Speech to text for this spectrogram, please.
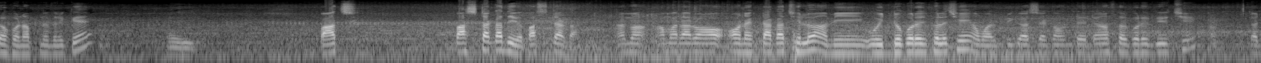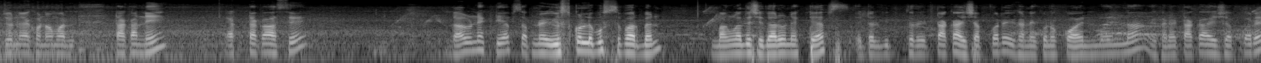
তখন আপনাদেরকে এই পাঁচ পাঁচ টাকা দেবে, পাঁচ টাকা। আমার আরও অনেক টাকা ছিল, আমি উইথড্র করে ফেলেছি, আমার বিকাশ অ্যাকাউন্টে ট্রান্সফার করে দিয়েছি, তার জন্য এখন আমার টাকা নেই, এক টাকা আছে। দারুণ একটি অ্যাপস আপনারা ইউজ করলে বুঝতে পারবেন, বাংলাদেশে দারুণ একটি অ্যাপস এটার ভিতরে টাকা হিসাব করে, এখানে কোনো কয়েন ময়েন না, এখানে টাকা হিসাব করে।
